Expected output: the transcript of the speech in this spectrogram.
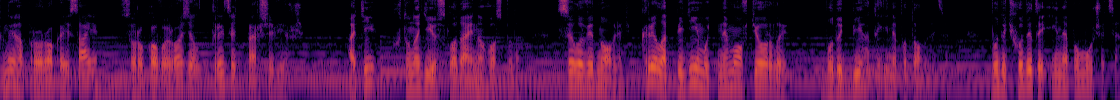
Книга пророка Ісаї, 40 розділ, 31 вірш. А ті, хто надію складає на Господа, силу відновлять, крила підіймуть, немов ті орли, будуть бігати і не потомляться, будуть ходити і не помучаться,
